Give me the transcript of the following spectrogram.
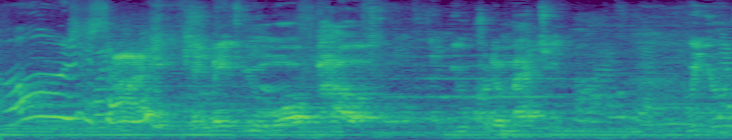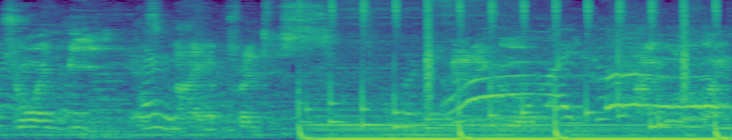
oh, she's showing I can make you more powerful than you could imagine. Will you join me as my apprentice? Oh my god!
